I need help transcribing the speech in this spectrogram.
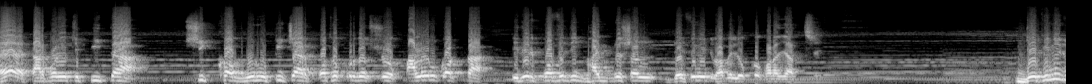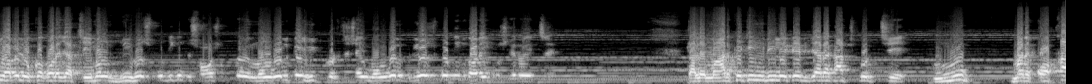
হ্যাঁ তারপরে হচ্ছে পিতা, শিক্ষক, গুরু টিচার পথপ্রদর্শক, পালনকর্তা, এদের পজিটিভ ভাইব্রেশন ডেফিনিট ভাবে লক্ষ্য করা যাচ্ছে। ডেফিনিট ভাবে লক্ষ্য করা যাচ্ছে এবং বৃহস্পতি কিন্তু সমসপ্তমে মঙ্গলকে হিট করছে। সেই মঙ্গল বৃহস্পতির ঘরেই বসে রয়েছে। তাহলে মার্কেটিং রিলেটেড যারা কাজ করছে, মুখ মানে কথা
